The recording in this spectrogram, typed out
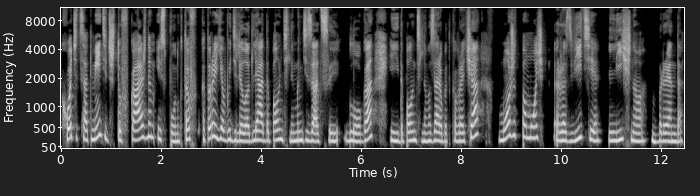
хочется отметить, что в каждом из пунктов, которые я выделила для дополнительной монетизации блога и дополнительного заработка врача, может помочь развитие личного бренда,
